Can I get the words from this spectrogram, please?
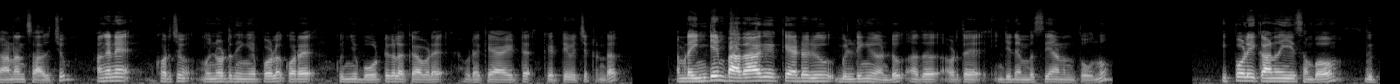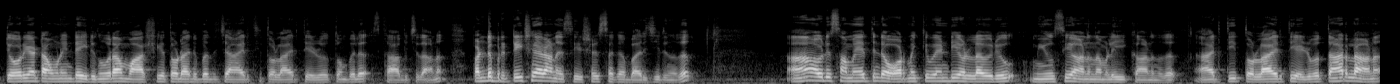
കാണാൻ സാധിച്ചു. അങ്ങനെ കുറച്ച് മുന്നോട്ട് നീങ്ങിയപ്പോൾ കുറേ കുഞ്ഞു ബോട്ടുകളൊക്കെ അവിടെ ഇവിടെയൊക്കെ ആയിട്ട് കെട്ടി വെച്ചിട്ടുണ്ട് നമ്മുടെ ഇന്ത്യൻ പതാകയൊക്കെ ആയിട്ടൊരു ബിൽഡിംഗ് കണ്ടു. അത് അവിടുത്തെ ഇന്ത്യൻ എംബസി ആണെന്ന് തോന്നുന്നു. ഇപ്പോൾ ഈ കാണുന്ന ഈ സംഭവം വിക്ടോറിയ ടൗണിന്റെ ഇരുന്നൂറാം വാർഷികത്തോടനുബന്ധിച്ച് ആയിരത്തി തൊള്ളായിരത്തി എഴുപത്തൊമ്പതിൽ സ്ഥാപിച്ചതാണ്. പണ്ട് ബ്രിട്ടീഷുകാരാണ് സീഷൽസ് ഒക്കെ ഭരിച്ചിരുന്നത്. ആ ഒരു സമയത്തിന്റെ ഓർമ്മയ്ക്ക് വേണ്ടിയുള്ള ഒരു മ്യൂസിയമാണ് നമ്മൾ ഈ കാണുന്നത്. ആയിരത്തി തൊള്ളായിരത്തി എഴുപത്തി ആറിലാണ്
